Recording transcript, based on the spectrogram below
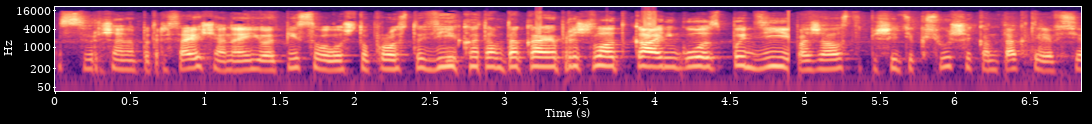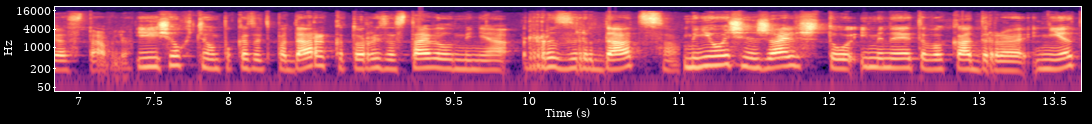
совершенно потрясающая. Она ее описывала, что просто Вика, там такая пришла ткань, господи. Пожалуйста, пишите Ксюше, контакты я все оставлю. И еще хочу вам показать подарок, который заставил меня разрыдаться. Мне очень жаль, что именно этого кадра нет,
